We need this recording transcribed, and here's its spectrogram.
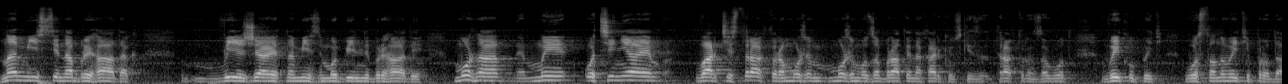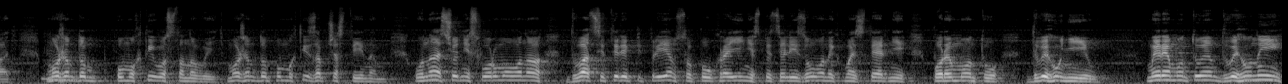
На місці, на бригадах. Виїжджають на місце мобільні бригади. Можна, ми оціняємо вартість трактора, можемо, можемо забрати на Харківський тракторний завод, викупити, встановити і продати. Можемо допомогти встановити, можемо допомогти запчастинами. У нас сьогодні сформовано 24 підприємства по Україні спеціалізованих майстерні по ремонту двигунів. Ми ремонтуємо двигуни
